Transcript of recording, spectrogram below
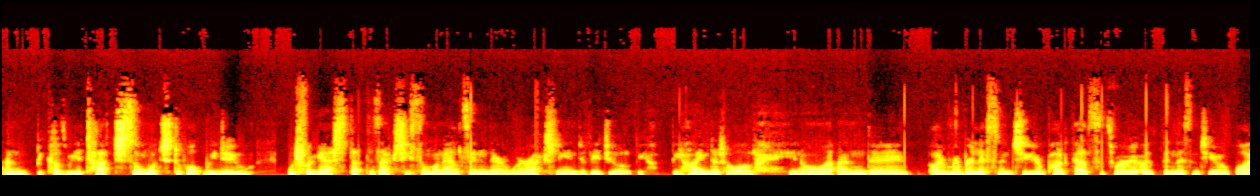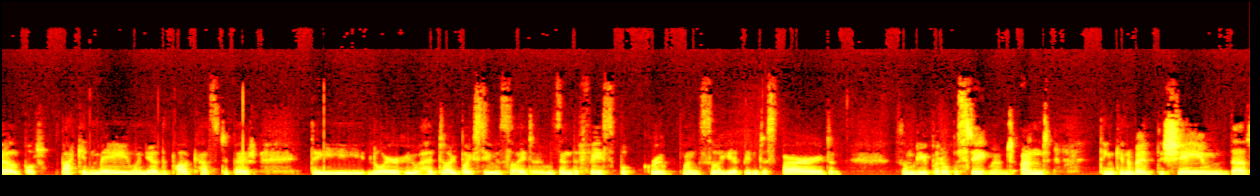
and because we attach so much to what we do we forget that there's actually someone else in there. We're actually individual be- behind it all, you know. And uh, I remember listening to your podcast. It's where I've been listening to you a while, but back in May when you had the podcast about the lawyer who had died by suicide, it was in the Facebook group, and so he had been disbarred, and somebody put up a statement and thinking about the shame that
